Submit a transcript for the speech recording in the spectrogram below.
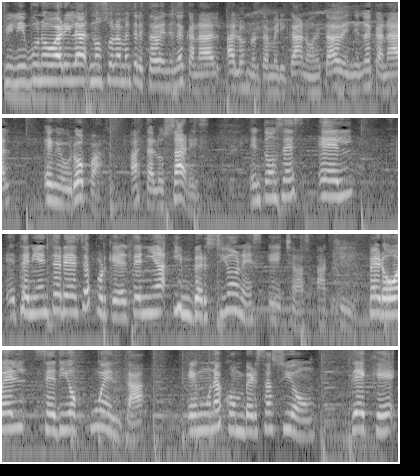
Philip Uno Varila no solamente le estaba vendiendo el canal a los norteamericanos, estaba vendiendo el canal en Europa, hasta los Ares. Entonces, él eh, tenía intereses porque él tenía inversiones hechas aquí. Pero él se dio cuenta en una conversación de que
